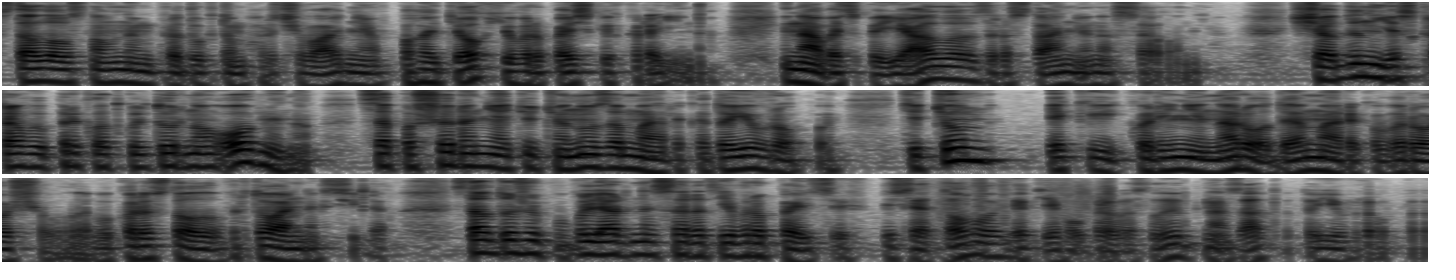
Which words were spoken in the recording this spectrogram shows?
стала основним продуктом харчування в багатьох європейських країнах і навіть сприяла зростанню населення. Ще один яскравий приклад культурного обміну це поширення тютюну з Америки до Європи. Тютюн, який корінні народи Америки вирощували, використовували в ритуальних цілях, став дуже популярний серед європейців після того, як його привезли назад до Європи.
